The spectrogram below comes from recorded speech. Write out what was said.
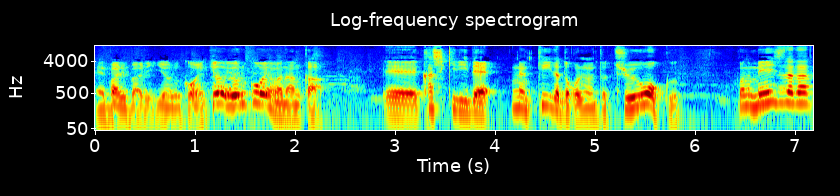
えーバリバリ夜公演。今日夜公演はなんか、えー貸し切りでなんか聞いたところによると中央区この明治座が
